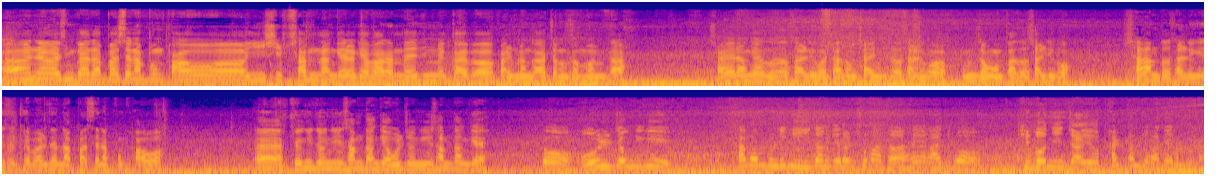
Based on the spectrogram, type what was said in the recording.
안녕하십니까. 나파세 나풍 파워 23단계를 개발한 매진 맥가이버 발명가 정선모입니다. 자연환경도 살리고 자동차 인지도 살리고 운송원가도 살리고 사람도 살리기 위해서 개발된 나파세 나풍 파워. 예, 경유정리 3단계 올정리 3단계 또 올정리기 카본 분리기 2단계를 추가 더 해가지고 기본 인자 이거 8단계가 되는 거다.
